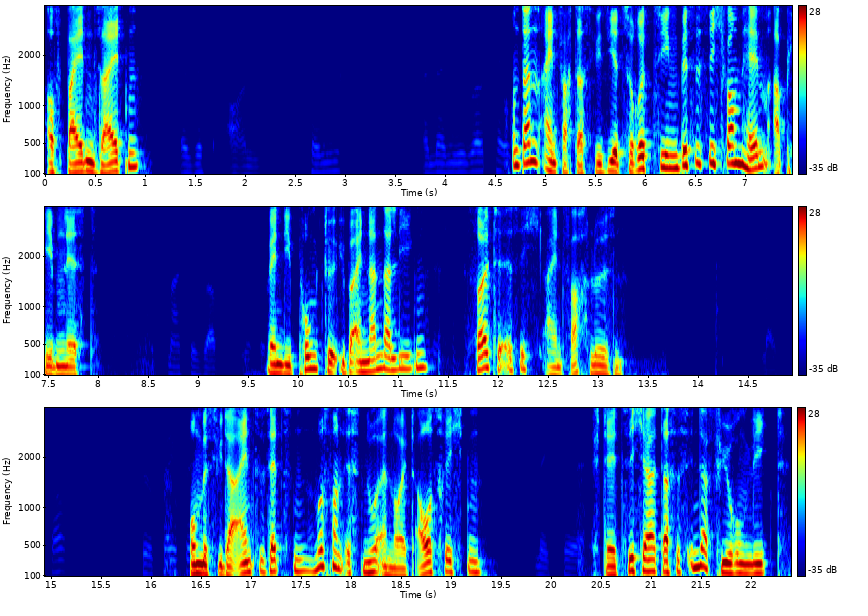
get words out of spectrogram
auf beiden Seiten und dann einfach das Visier zurückziehen, bis es sich vom Helm abheben lässt. Wenn die Punkte übereinander liegen, sollte es sich einfach lösen. Um es wieder einzusetzen, muss man es nur erneut ausrichten, stellt sicher, dass es in der Führung liegt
